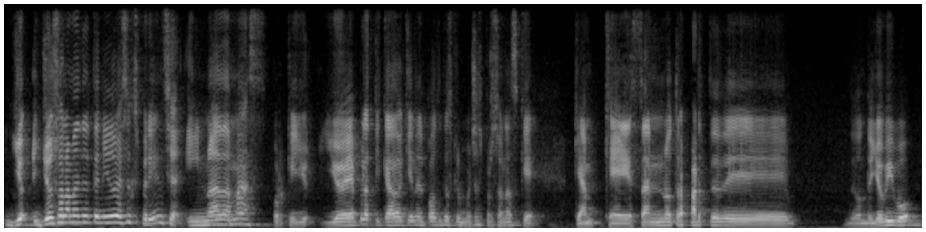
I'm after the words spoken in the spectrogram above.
yo, yo, solamente he tenido esa experiencia y nada más, porque yo, yo he platicado aquí en el podcast con muchas personas que, que, están en otra parte de, de donde yo vivo,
